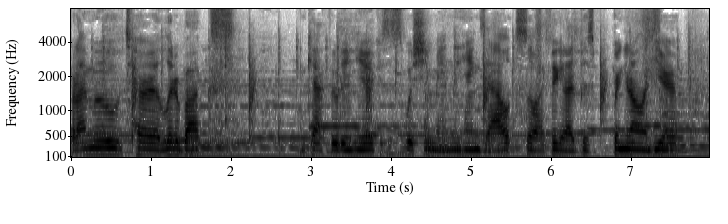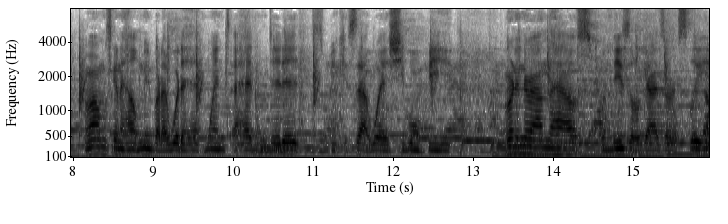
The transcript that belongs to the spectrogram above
But I moved her litter box and cat food in here because this is where she mainly hangs out. So I figured I'd just bring it all in here. My mom was gonna help me, but I would have went ahead and did it because that way she won't be running around the house when these little guys are asleep. So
